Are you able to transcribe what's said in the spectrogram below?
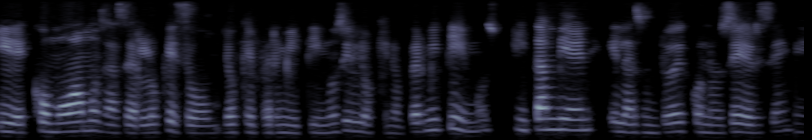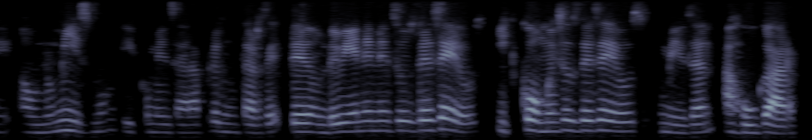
y de cómo vamos a hacer lo que somos, lo que permitimos y lo que no permitimos. Y también el asunto de conocerse eh, a uno mismo y comenzar a preguntarse de dónde vienen esos deseos y cómo esos deseos comienzan a jugar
